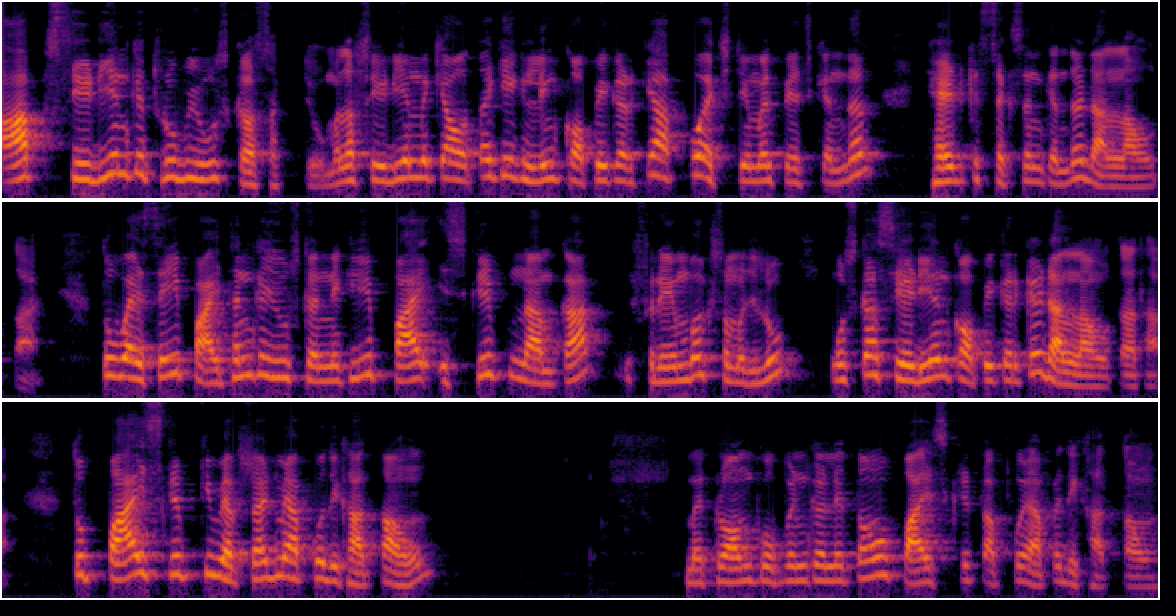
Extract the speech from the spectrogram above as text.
आप सीडीएन के थ्रू भी यूज़ कर सकते हो। मतलब सीडीएन में क्या होता है कि एक लिंक कॉपी करके आपको एचटीएमएल पेज के अंदर हेड के सेक्शन के अंदर डालना होता है। तो वैसे ही पाइथन का यूज़ करने के लिए पाई स्क्रिप्ट नाम का फ्रेमवर्क समझ लो, उसका सीडीएन कॉपी करके डालना होता था। तो पाई स्क्रिप्ट की वेबसाइट में आपको दिखाता हूँ। मैं क्रोम को ओपन कर लेता हूँ पाई स्क्रिप्ट आपको यहाँ पे दिखाता हूँ।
